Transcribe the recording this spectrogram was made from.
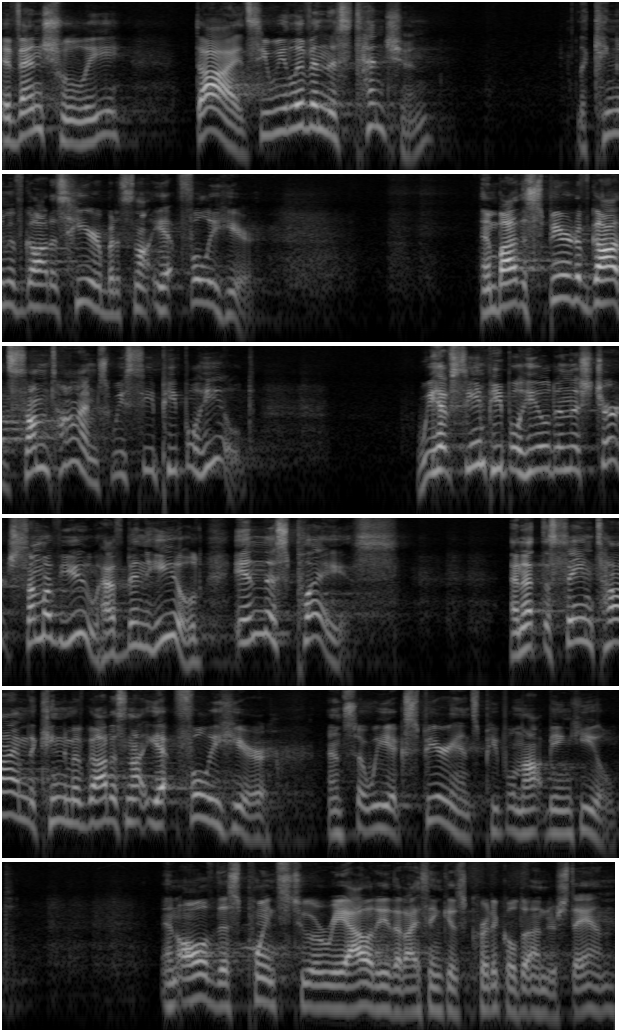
eventually died. See, we live in this tension. The kingdom of God is here, but it's not yet fully here. And by the Spirit of God, sometimes we see people healed. We have seen people healed in this church. Some of you have been healed in this place. And at the same time, the kingdom of God is not yet fully here. And so we experience people not being healed. And all of this points to a reality that I think is critical to understand.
